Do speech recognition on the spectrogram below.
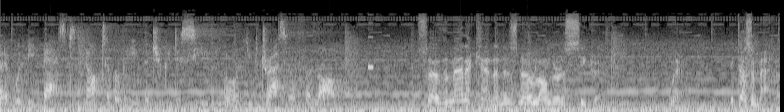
But it would be best not to believe that you can deceive Lord Yggdrasil for long. So the Mana Cannon is no longer a secret. Well, it doesn't matter.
